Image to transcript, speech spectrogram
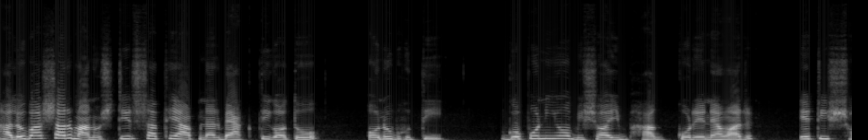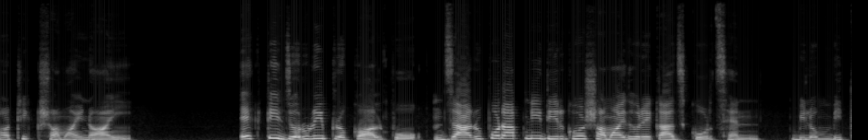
ভালোবাসার মানুষটির সাথে আপনার ব্যক্তিগত অনুভূতি, গোপনীয় বিষয় ভাগ করে নেওয়ার এটি সঠিক সময় নয়। একটি জরুরি প্রকল্প যার উপর আপনি দীর্ঘ সময় ধরে কাজ করছেন বিলম্বিত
